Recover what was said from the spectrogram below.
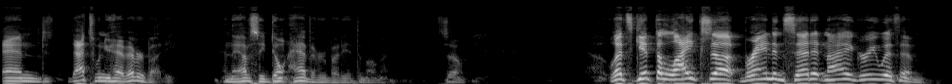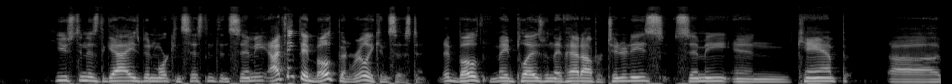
And that's when you have everybody. And they obviously don't have everybody at the moment. So let's get the likes up. Brandon said it, and I agree with him. Houston is the guy who's been more consistent than Simi. I think they've both been really consistent. They've both made plays when they've had opportunities. Simi in camp uh,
